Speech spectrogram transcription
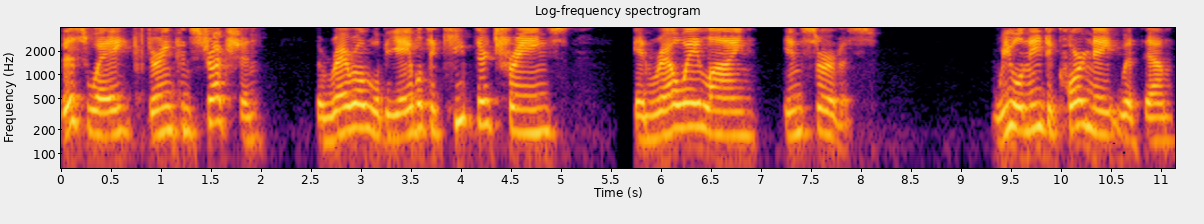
This way, during construction, the railroad will be able to keep their trains and railway line in service. We will need to coordinate with them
